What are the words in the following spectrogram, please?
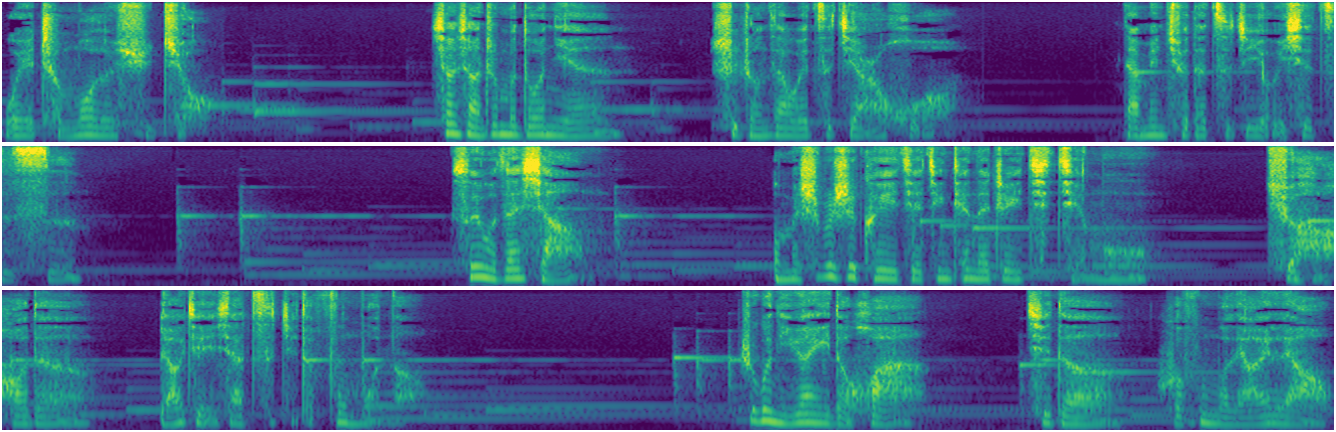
我也沉默了许久。想想这么多年，始终在为自己而活，难免觉得自己有一些自私。所以我在想，我们是不是可以借今天的这一期节目？去好好的了解一下自己的父母呢。如果你愿意的话，记得和父母聊一聊，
